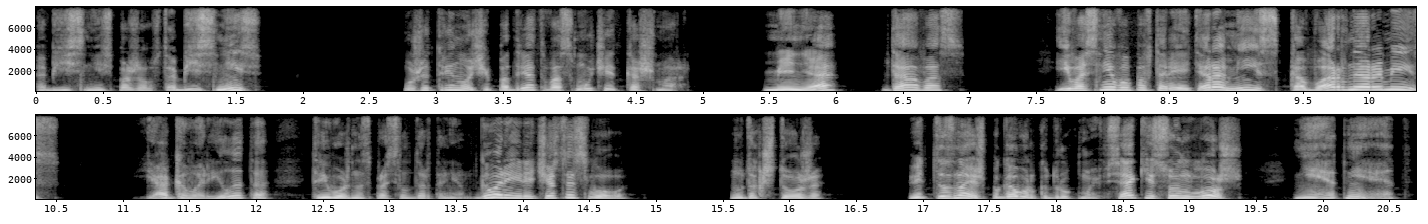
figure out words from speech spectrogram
Объяснись, пожалуйста, объяснись. Уже три ночи подряд вас мучает кошмар. Меня? Да, вас. И во сне вы повторяете «Арамис! Коварный Арамис!» «Я говорил это?» — тревожно спросил Д'Артаньян. «Говорили, честное слово». «Ну так что же? Ведь ты знаешь поговорку, друг мой, всякий сон — ложь». «Нет, нет.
